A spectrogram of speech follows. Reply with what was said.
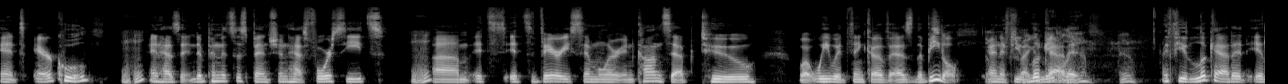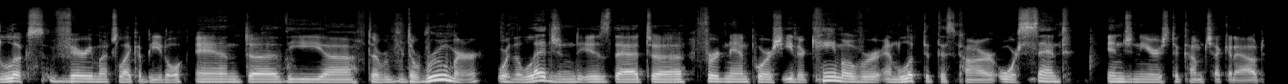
and it's air cooled. Mhm. It has an independent suspension, has four seats. Mhm. Um, it's it's very similar in concept to what we would think of as the Beetle. and if you look at Beetle, it, yeah. if you look at it, it looks very much like a beetle. And uh, the uh, the the rumor or the legend is that uh, Ferdinand Porsche either came over and looked at this car or sent engineers to come check it out.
